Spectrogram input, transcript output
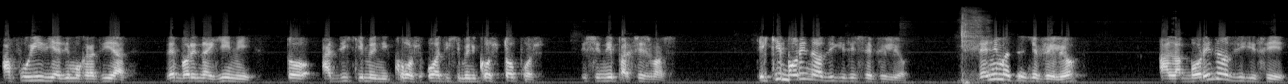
αφού η ίδια η δημοκρατία δεν μπορεί να γίνει το αντικειμενικός, ο αντικειμενικός τόπος της συνύπαρξής μας. Και εκεί μπορεί να οδηγηθεί σε εμφύλιο. Δεν είμαστε σε εμφύλιο, αλλά μπορεί να οδηγηθεί,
